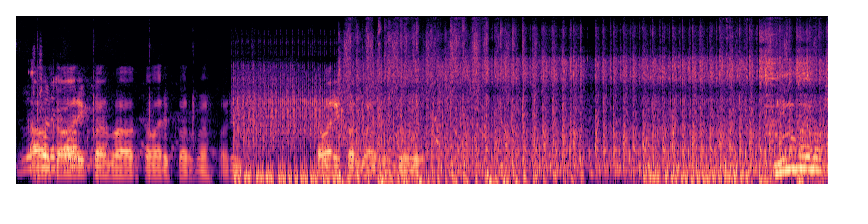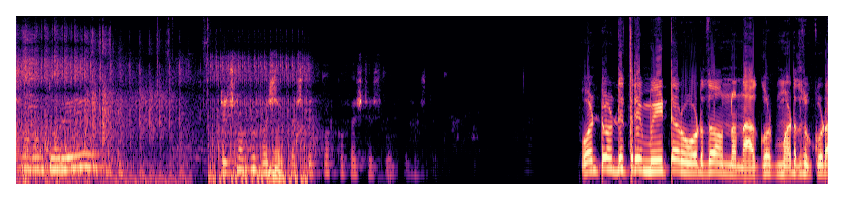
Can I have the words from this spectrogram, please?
ಬ್ಲೂ ಅವ್ರ ಸ್ಟೋರಿ ಕವರಿಗೆ ಕೊರ್ ಬಾ ಅವ್ರ ಕವರಿಗೆ ಕೊರ್ ಬಾ ಅವ್ರಿಗೆ ಕವರಿಗೆ ಕೊರ್ ಬಾ ಅವ್ರಿಗೆ ನಿನಗೂ ಏನು ಅಷ್ಟು ಕೊಡ್ತವ್ರಿ ಟಚ್ ಮಾಡ್ಕೊ ಫಸ್ಟ್ ಫಸ್ಟ್ ಟಚ್ ಮಾಡ್ಕೊ ಫಸ್ಟ್ ಟಚ್ ಮಾಡ್ಕೊ first one twenty three metre ಹೊಡೆದು ಅವ್ನ ನಾಕ್ಔಟ್ ಮಾಡಿದ್ರು ಕೂಡ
